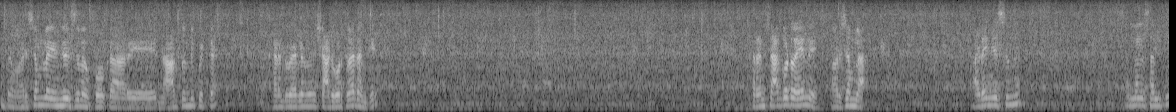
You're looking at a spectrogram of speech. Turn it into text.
ఇంత వర్షంలో ఏం చేస్తున్నావు? పోక అరే నాంతుంది పెట్టా. కరెంట్ వైర్ల మీద షార్ట్ కొడుతున్నా దానికి. కరెంట్ షాక్ కొట్టదు అయింది వర్షంలా. ఆడేం చేస్తుంది? చల్లగా చలికి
